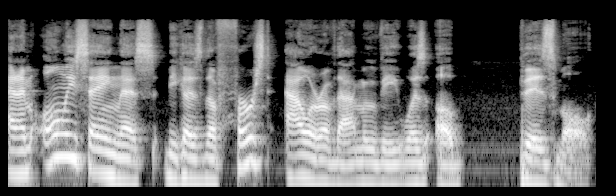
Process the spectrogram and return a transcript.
And I'm only saying this because the first hour of that movie was abysmal.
